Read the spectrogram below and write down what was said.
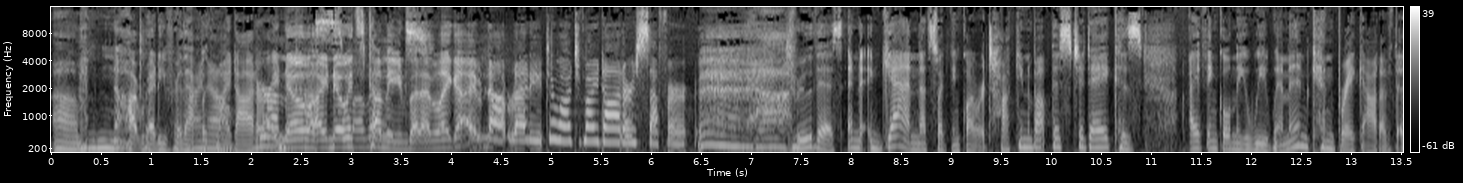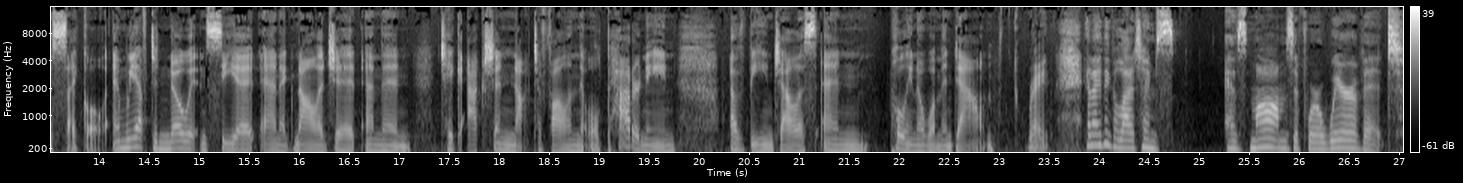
Um, I'm not ready for that with my daughter. I know, I know it's coming, it. but I'm like, I'm not ready to watch my daughter suffer yeah. through this. And again, that's I think why we're talking about this today, because I think only we women can break out of this cycle, and we have to know it and see it and acknowledge it, and then take action not to fall in the old patterning of being jealous and pulling a woman down. Right, and I think a lot of times as moms, if we're aware of it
